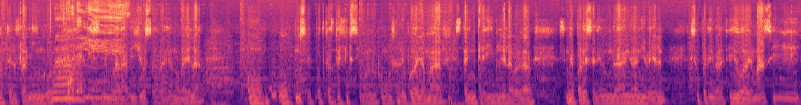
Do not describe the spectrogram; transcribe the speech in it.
Hotel Flamingo. Es una maravillosa radionovela o, o no sé, podcast de ficción o como se le pueda llamar. Está increíble, la verdad. Me parece de un gran, gran nivel. Súper divertido además y,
